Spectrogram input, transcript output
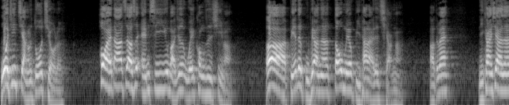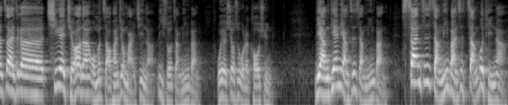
我已经讲了多久了？后来大家知道是 MCU 嘛，就是微控制器嘛。啊，别的股票呢都没有比它来的强啊，啊，对不对？你看一下呢，在这个七月九号呢，我们早盘就买进了利索涨停板，我有秀出我的扣讯，两天两只涨停板，三只涨停板是涨不停啊。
